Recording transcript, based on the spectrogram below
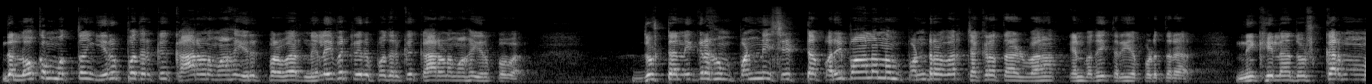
இந்த லோகம் மொத்தம் இருப்பதற்கு காரணமாக இருப்பவர் நிலை இருப்பதற்கு காரணமாக இருப்பவர். துஷ்ட நிகிரகம் பண்ணி சிஷ்ட பரிபாலனம் பண்றவர் சக்கரத்தாழ்வார் என்பதை தெரியப்படுத்துறார். நிகில துஷ்கர்ம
